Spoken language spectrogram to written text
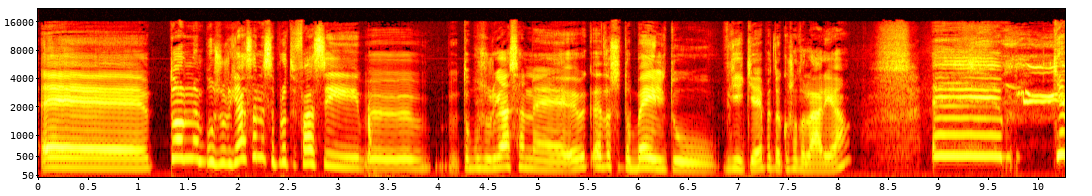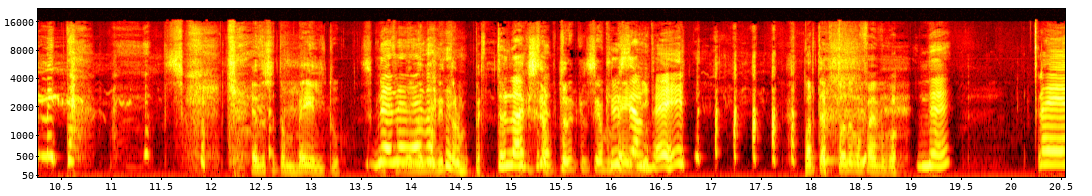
Ε, τον μπουζουριάσανε σε πρώτη φάση. Ε, τον μπουζουριάσανε, ε, έδωσε το bail του, βγήκε 500 δολάρια. Ε, και μετά. Έδωσε τον μπέιλ του. ναι, ναι, ναι. Σκέφτομαι να δίνει τον τον άξονα. τον Christian Christian Bale. Bale. Πάρτε αυτόν, εγώ φεύγω. ναι. Ε,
